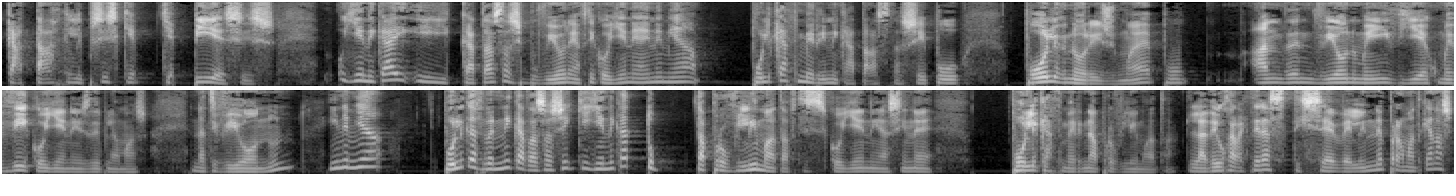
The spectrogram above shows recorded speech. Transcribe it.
κατάθλιψης και, και πίεσης. Γενικά η κατάσταση που βιώνει αυτή η οικογένεια είναι μια πολύ καθημερινή κατάσταση που, όλοι γνωρίζουμε, που αν δεν βιώνουμε οι ίδιοι έχουμε δει οικογένειες δίπλα μας να τη βιώνουν. Είναι μια πολύ καθημερινή κατάσταση και γενικά το, τα προβλήματα αυτής της οικογένειας είναι πολύ καθημερινά προβλήματα. Δηλαδή ο χαρακτήρας της Εύελιν είναι πραγματικά ένας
